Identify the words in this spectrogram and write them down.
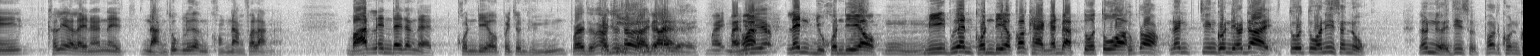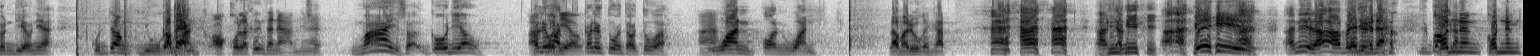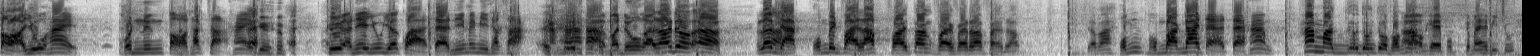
เขาเรียกอะไรนะในหนังทุกเรื่องของหนังฝรั่งอะบาสเล่นได้ตั้งแต่คนเดียวไปจนถึงไปถึงอายุเท่าไหร่จะกี่คนก็ได้เลยไม่หมายความว่ามีเล่นอยู่คนเดียวอืมมีเพื่อนคนเดียวก็แข่งกันแบบตัวตัวๆถูกต้องเล่นจริงคนเดียวได้ ตัวตัวนี่สนุก แล้วเหนื่อยที่สุดเพราะคนคนเดียวเนี่ย คุณต้องอยู่กัก็บแบ่มังนออกคนละครึ่งสนามใช่ไหมไม่สโกเดียวอ่าเขาเรียกว่าโกเดียวเขาเรียกตัวต่อตัวอ่า one on one เรามาดูกันครับ อันนี้อะเฮ้ยอันนี้แล้วเอาไปแต่เดี๋ยวนะยืป้อคนหนึ่งคนหนึ่งต่ออายุให้ คนหนึ่งต่อทักษะให้คือ คืออันนี้อายุเยอะกว่า แต่อันนี้ไม่มีทักษะอ่ามาดูกัน เราดูอะเริ่มจากผมเป็นฝ่ายรับ ฝ่ายตั้งฝ่ายฝ่ายรับฝ่ายรับใช่ไหมผมผมบังได้แต่แต่ห้ามห้ามมาโดนตัวผมอ่านะโอเค ผมจะไม่ให้พี่ชุด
